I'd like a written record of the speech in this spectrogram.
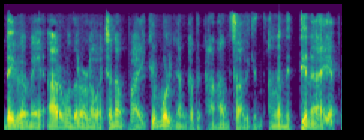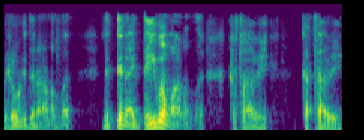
ദൈവമേ ആറ് മുതലുള്ള വചനം വായിക്കുമ്പോൾ ഞങ്ങൾക്കത് കാണാൻ സാധിക്കുന്നു. അങ്ങ് നിത്യനായ പുരോഹിതനാണെന്ന് നിത്യനായ ദൈവമാണെന്ന് കർത്താവെ കർത്താവെ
